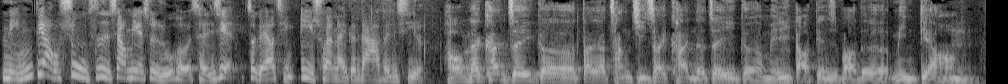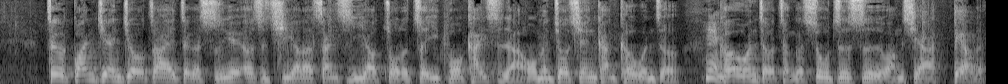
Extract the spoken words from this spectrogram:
民调数字上面是如何呈现？这个要请易川来跟大家分析了。好，我们来看这一个大家长期在看的这一个美丽岛电子报的民调哈，这个关键就在这个十月二十七号到三十一号做的这一波开始啊，我们就先看柯文哲，柯文哲整个数字是往下掉的。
